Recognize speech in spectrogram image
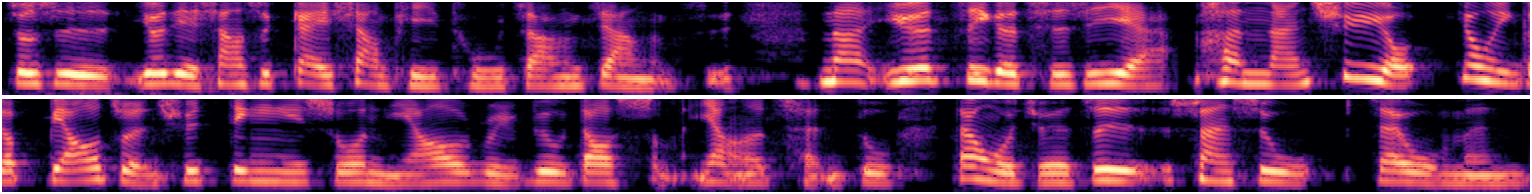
就是有点像是盖橡皮图章这样子。那因为这个其实也很难去有用一个标准去定义说你要 review 到什么样的程度，但我觉得这算是。在我们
